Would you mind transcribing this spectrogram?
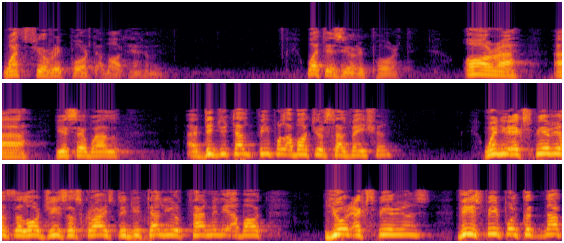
what's your report about Him? What is your report? Or uh, uh, you say, well, uh, did you tell people about your salvation? When you experienced the Lord Jesus Christ, did you tell your family about your experience? These people could not,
